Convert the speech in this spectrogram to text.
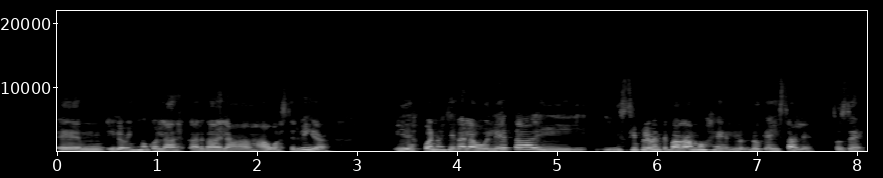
Em, y lo mismo con la descarga de las aguas servidas. Y después nos llega la boleta y, simplemente pagamos eh, lo que ahí sale. Entonces,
